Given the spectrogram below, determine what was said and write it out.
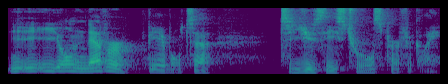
You'll never be able to, to use these tools perfectly.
